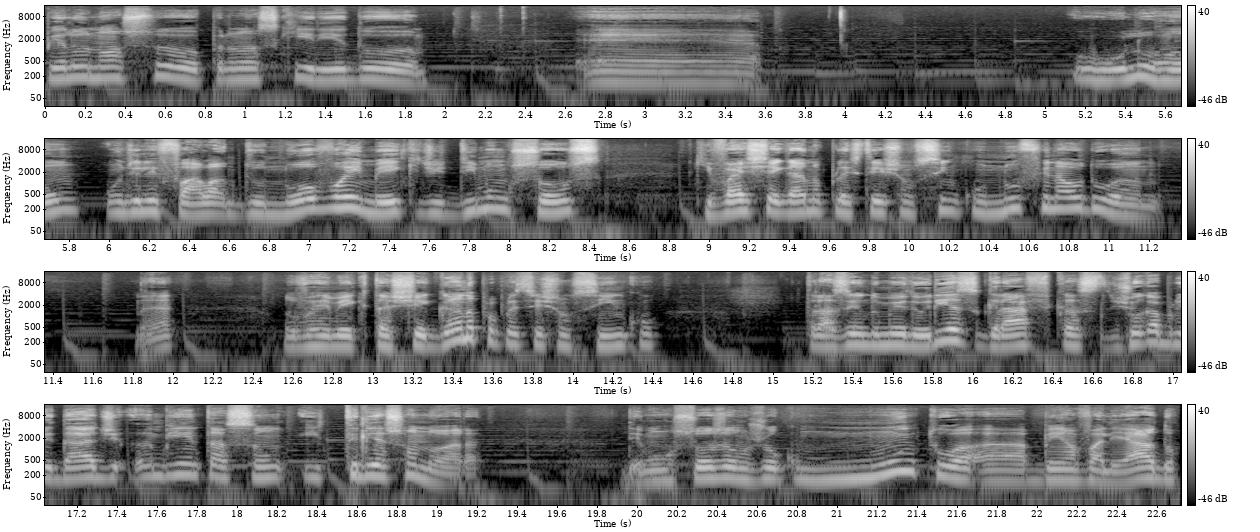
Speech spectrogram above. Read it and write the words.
pelo nosso, pelo nosso querido é, o Luron, onde ele fala do novo remake de Demon Souls que vai chegar no PlayStation 5 no final do ano, né? O novo remake está chegando para o PlayStation 5, trazendo melhorias gráficas, jogabilidade, ambientação e trilha sonora. Demon Souls é um jogo muito uh, bem avaliado,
